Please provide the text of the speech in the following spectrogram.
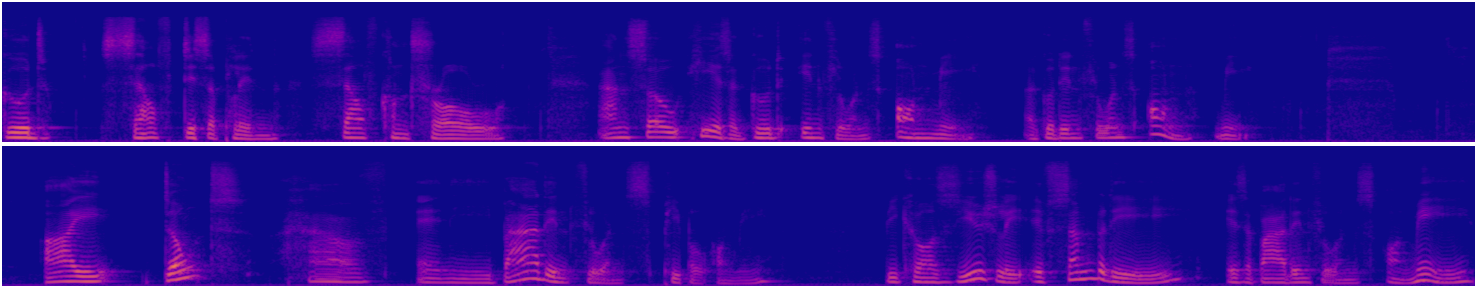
good self discipline, self control. And so he is a good influence on me a good influence on me. I don't have any bad influence people on me because usually if somebody is a bad influence on me,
